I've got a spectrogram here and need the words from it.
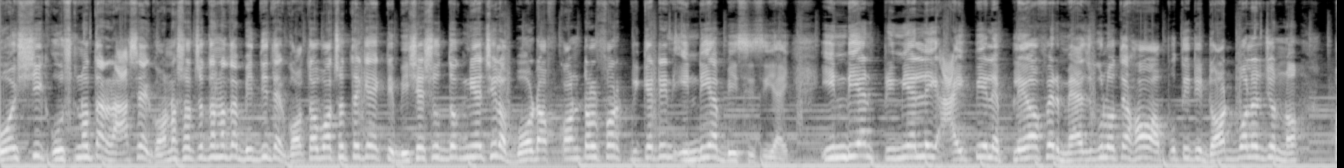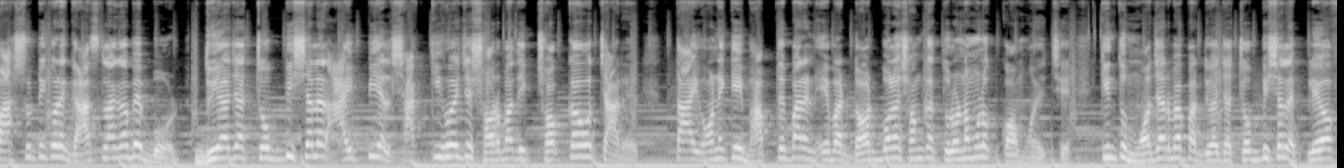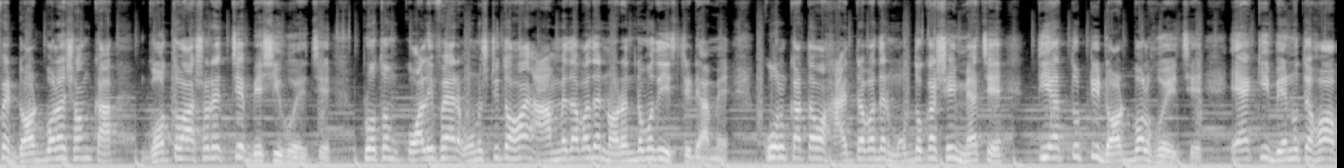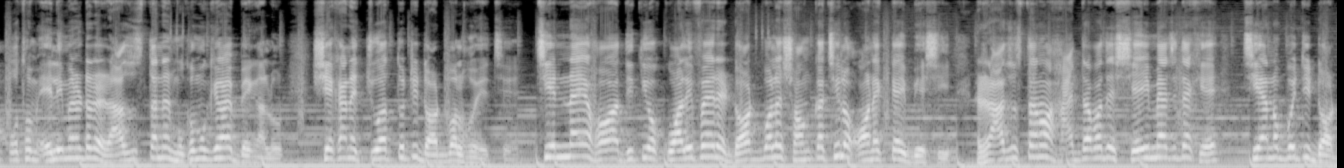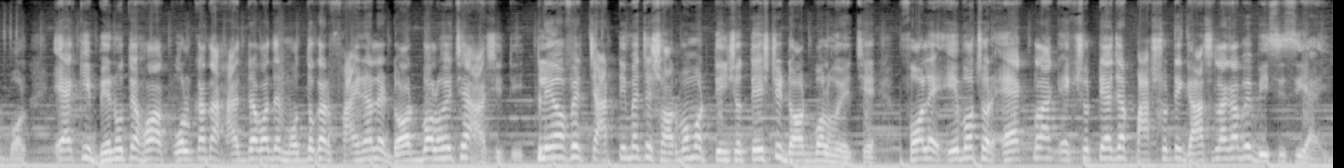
বৈশ্বিক উষ্ণতা হ্রাসে গণসচেতনতা বৃদ্ধিতে গত বছর থেকে একটি বিশেষ উদ্যোগ নিয়েছিল board of control for cricket in India, BCCI. Indian premier league আইপিএলে প্লে অফের ম্যাচগুলোতে হওয়া প্রতিটি ডট বলের জন্য পাঁচশোটি করে গাছ লাগাবে বোর্ড। দুই হাজার চব্বিশ সালের আইপিএল সাক্ষী হয়েছে সর্বাধিক ছক্কা ও চারের। তাই অনেকেই ভাবতে পারেন এবার ডট বলের সংখ্যা তুলনামূলক কম হয়েছে। কিন্তু মজার ব্যাপার, দুই হাজার চব্বিশ সালে প্লে অফে ডট বলের সংখ্যা গত আসরের চেয়ে বেশি হয়েছে। প্রথম কোয়ালিফায়ার অনুষ্ঠিত হয় আহমেদাবাদের নরেন্দ্র মোদী স্টেডিয়ামে। কলকাতা ও হায়দ্রাবাদের মধ্যকার সেই ম্যাচে তিয়াত্তরটি ডট বল হয়েছে। একই বেনুতে হওয়া প্রথম এলিমিনেটরে রাজস্থানের মুখোমুখি হয় বেঙ্গালুর। সেখানে চুয়াত্তরটি ডট বল হয়েছে। চেন্নাইয়ে হওয়া দ্বিতীয় কোয়ালিফায়ারে ডট বলের সংখ্যা ছিল অনেকটাই বেশি। রাজস্থান ও হায়দ্রাবাদের সেই ম্যাচ দেখে ছিয়ানব্বইটি ডট বল। একই ভেনুতে হওয়া কলকাতা হায়দ্রাবাদের মধ্যকার ফাইনালে ডট বল হয়েছে আশিটি। প্লে অফের চারটি ম্যাচে সর্বমোট তিনশো তেইশটি ডট বল হয়েছে। ফলে এবছর এক লাখ একষট্টি হাজার পাঁচশোটি গাছ লাগাবে বিসিসিআই।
